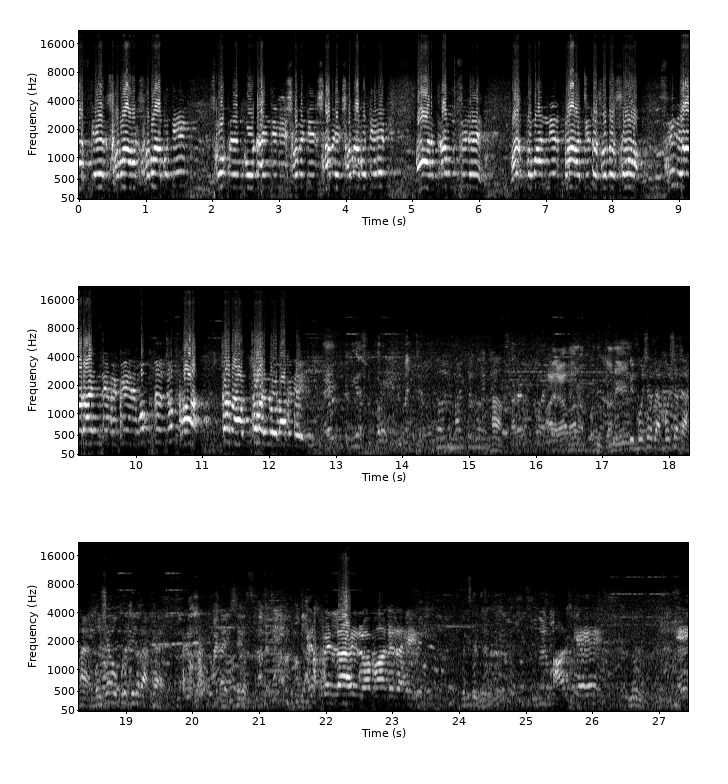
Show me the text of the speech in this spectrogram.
আজকের সভার সভাপতি সুপ্রিম কোর্ট আইনজীবী সমিতির সাবেক সভাপতি আর কাউন্সিলে বর্তমান নির্বাচিত সদস্য সিনিয়র আইনজীবী বীর মুক্তিযোদ্ধা জনাব জয়নুল আবেদিন। হ্যাঁ। বসে যা বসে যা হ্যাঁ বসে উপরের দিকে রাখ হ্যাঁ ঠিক আছে। বিসমিল্লাহির রহমানির রহিম। আজকে এই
